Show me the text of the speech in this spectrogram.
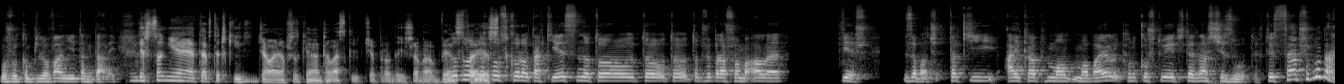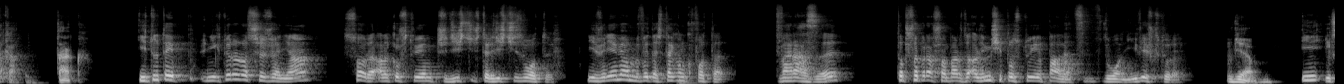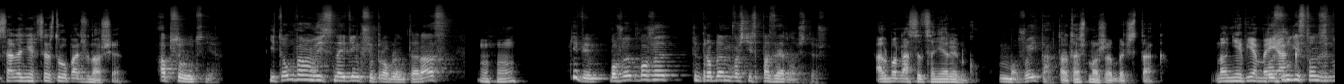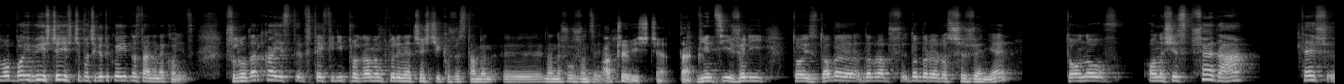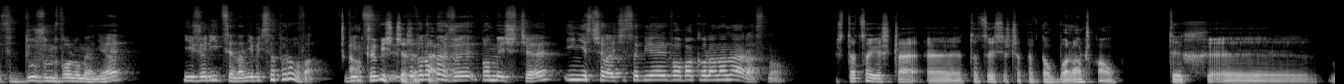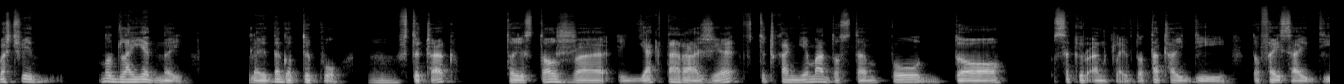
może kompilowanie i tak dalej. Wiesz co, nie, te wtyczki działają wszystkie na JavaScriptie, podejrzewam, więc no to, to jest... No to skoro tak jest, no to, to, to, to przepraszam, ale wiesz, zobacz, taki iCap Mobile kosztuje 14 zł. To jest cała przeglądarka. Tak. I tutaj niektóre rozszerzenia, sorry, ale kosztują 30-40 zł. Jeżeli ja miałbym wydać taką kwotę dwa razy, to przepraszam bardzo, ale mi się prostuje palec w dłoni. Wiesz, który? Wiem. I, I wcale nie chcesz dłubać w nosie. Absolutnie. I to uważam, że jest największy problem teraz. Mhm. Nie wiem, może, może tym problemem właśnie jest pazerność też. Albo nasycenie rynku. Może i tak. To też może być tak. No nie wiemy bo jak... Z drugiej strony, bo, bo jeszcze, jeszcze poczekaj, tylko jedno zdanie na koniec. Przeglądarka jest w tej chwili programem, który najczęściej korzystamy yy, na naszych urządzeniach. Oczywiście, tak. Więc jeżeli to jest dobre, dobre, dobre rozszerzenie, to ono ono się sprzeda też w dużym wolumenie, jeżeli cena nie będzie zaporowa. Więc oczywiście, deweloperzy, tak. pomyślcie i nie strzelajcie sobie w oba kolana naraz. No. To, co jeszcze, e, to, co jest jeszcze pewną bolączką tych yy, właściwie no, dla jednej, dla jednego typu wtyczek, to jest to, że jak na razie wtyczka nie ma dostępu do Secure Enclave, do Touch ID, do Face ID,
